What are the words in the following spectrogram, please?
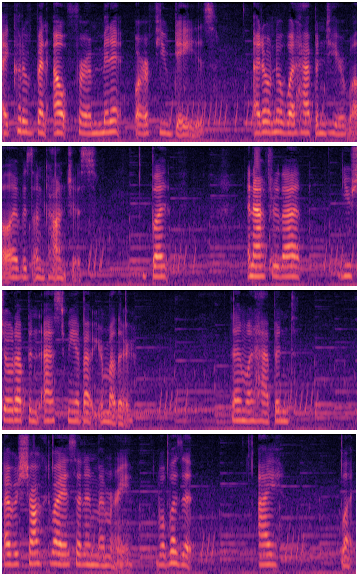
I could have been out for a minute or a few days. I don't know what happened here while I was unconscious. But, and after that, you showed up and asked me about your mother. Then what happened? I was shocked by a sudden memory. What was it? I. What?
